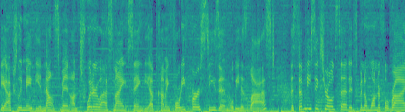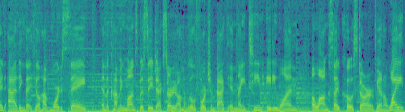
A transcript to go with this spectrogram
He actually made the announcement on Twitter last night saying the upcoming 41st season will be his last. The 76 year old said it's been a wonderful ride, adding that he'll have more to say in the coming months. But Sajak started on the Wheel of Fortune back in 1981 alongside co star Vanna White,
